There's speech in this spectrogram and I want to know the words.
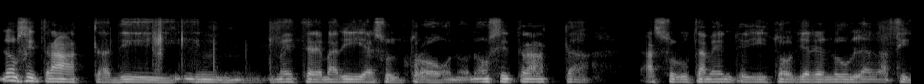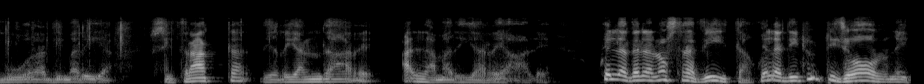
Non si tratta di mettere Maria sul trono, non si tratta assolutamente di togliere nulla alla figura di Maria, si tratta di riandare alla Maria reale, quella della nostra vita, quella di tutti i giorni,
